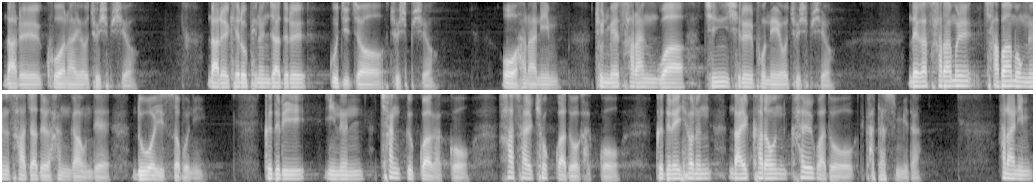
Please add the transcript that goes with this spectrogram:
나를 구원하여 주십시오. 나를 괴롭히는 자들을 꾸짖어 주십시오. 오 하나님, 주님의 사랑과 진실을 보내어 주십시오. 내가 사람을 잡아먹는 사자들 한가운데 누워 있어 보니 그들이 이는 창끝과 같고 하살촉과도 같고 그들의 혀는 날카로운 칼과도 같았습니다. 하나님,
